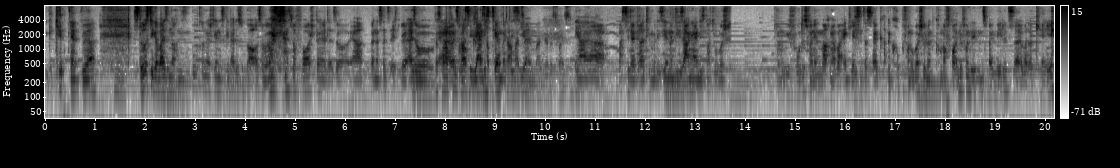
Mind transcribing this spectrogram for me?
gekidnappt werden. Hm. Das ist lustigerweise noch in diesem Buch drin stehen, das geht alles super aus, aber wenn man sich das mal vorstellt, also ja, wenn das jetzt echt wäre, also das war ja, also, was sie eigentlich thematisieren. Manga, das weiß ich. Ja, ja, was sie da gerade thematisieren und die sagen ja eigentlich noch die Oberschüler irgendwie Fotos von denen machen, aber eigentlich sind das ja gerade eine Gruppe von Oberschülern und kommen auch Freunde von denen und zwei Mädels, aber okay,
